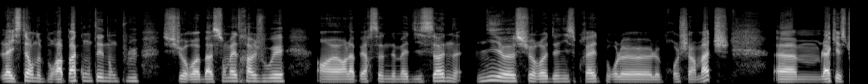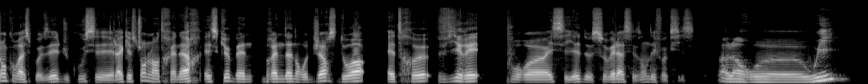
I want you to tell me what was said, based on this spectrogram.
Leicester ne pourra pas compter non plus sur euh, bah, son maître à jouer en, la personne de Madison, ni sur Denis Pratt pour le, le, prochain match. la question qu'on va se poser, du coup, c'est la question de l'entraîneur. Est-ce que ben, Brendan Rodgers doit être viré pour essayer de sauver la saison des Foxes? Alors oui,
